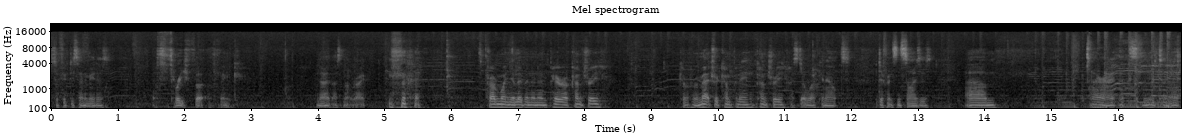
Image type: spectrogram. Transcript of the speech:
so 50 centimeters, or three foot, I think. No, that's not right. problem when you live in an imperial country. Coming from a metric company country, I'm still working out the difference in sizes. Um, Alright, let's neaten up.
